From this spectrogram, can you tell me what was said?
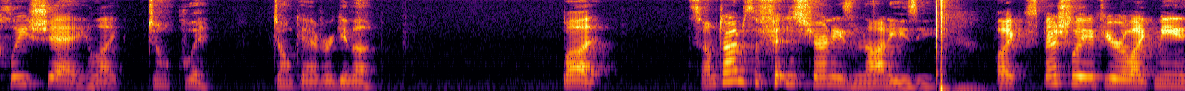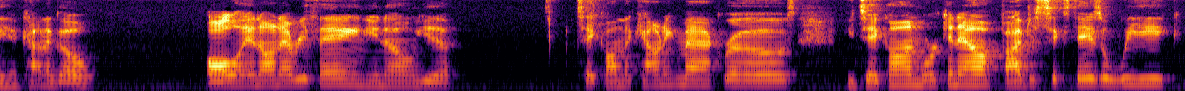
cliche, like, don't quit, don't ever give up. But sometimes the fitness journey is not easy. Like, especially if you're like me and you kind of go all in on everything, you know, you take on the counting macros, you take on working out five to six days a week.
